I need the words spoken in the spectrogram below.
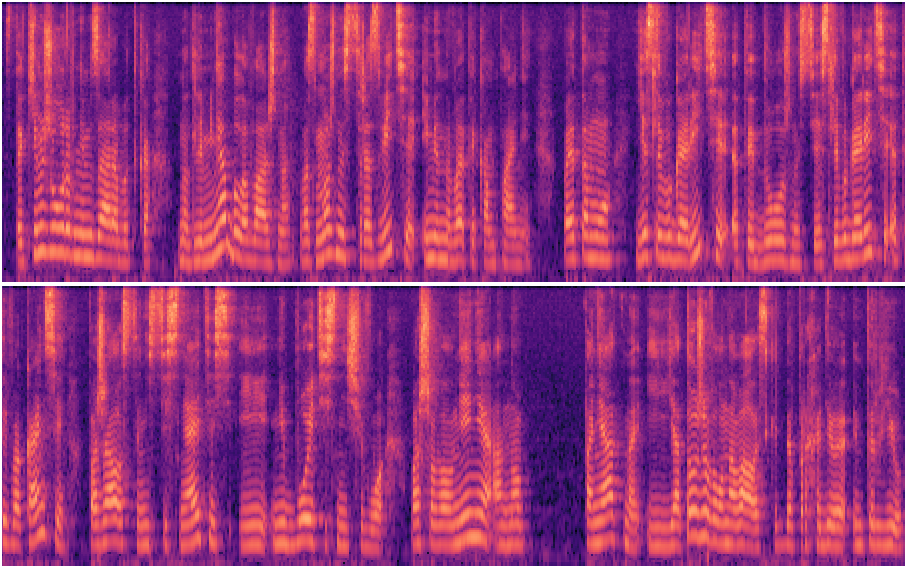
с таким же уровнем заработка, но для меня было важно возможность развития именно в этой компании. Поэтому, если вы горите этой должностью, если вы горите этой вакансией, пожалуйста, не стесняйтесь и не бойтесь ничего. Ваше волнение, оно понятно, и я тоже волновалась, когда проходила интервью.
